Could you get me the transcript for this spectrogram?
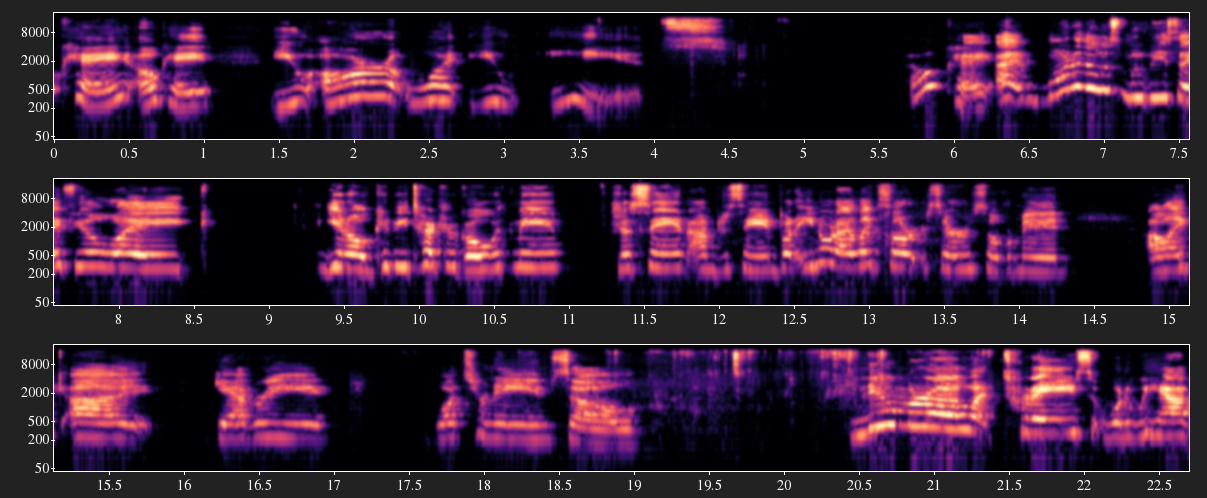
okay, okay, you are what you eat. Okay, I, one of those movies I feel like you know could be touch or go with me. Just saying, I'm just saying. But you know what? I like Sarah Silverman. I like uh Gabri. What's her name? So Numero tres. What do we have?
